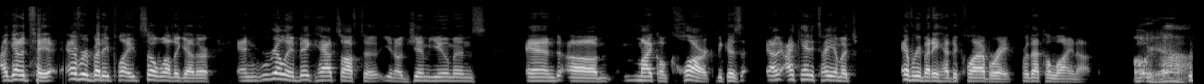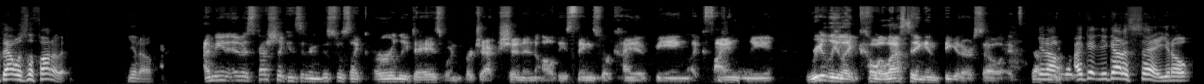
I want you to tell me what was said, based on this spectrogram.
I got to tell you, everybody played so well together. And really, big hats off to you know Jim Youmans and um, Michael Clark because I, I, can't tell you how much everybody had to collaborate for that to line up. Oh yeah, but that was the fun of it, you know. I mean, and especially considering this was like early days when projection and all these things were kind of being like finally really like coalescing in theater. So it's you know, I get you got to say, you know,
